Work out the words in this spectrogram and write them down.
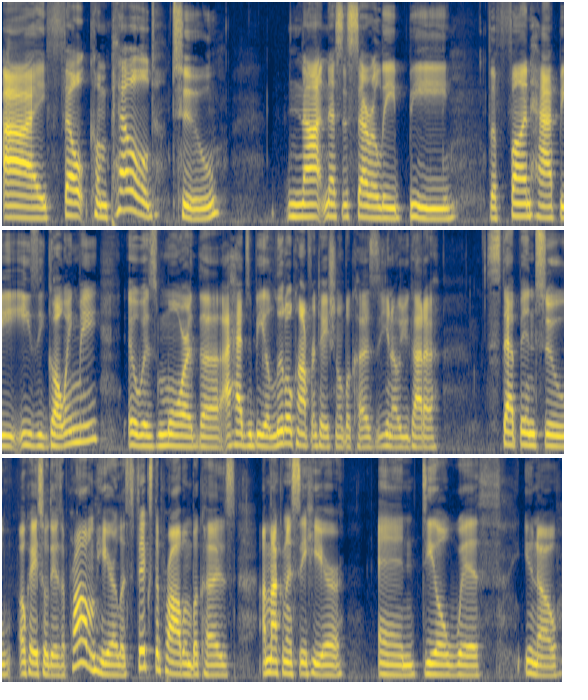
I felt compelled to not necessarily be the fun, happy, easygoing me. It was more the, I had to be a little confrontational because, you know, you gotta step into, okay, so there's a problem here. Let's fix the problem because I'm not gonna sit here and deal with, you know,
